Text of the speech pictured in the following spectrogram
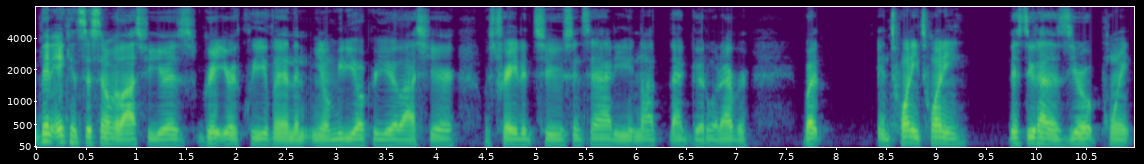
been inconsistent over the last few years. Great year with Cleveland, and you know, mediocre year last year. Was traded to Cincinnati, not that good, whatever. But in 2020, this dude had a zero point.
